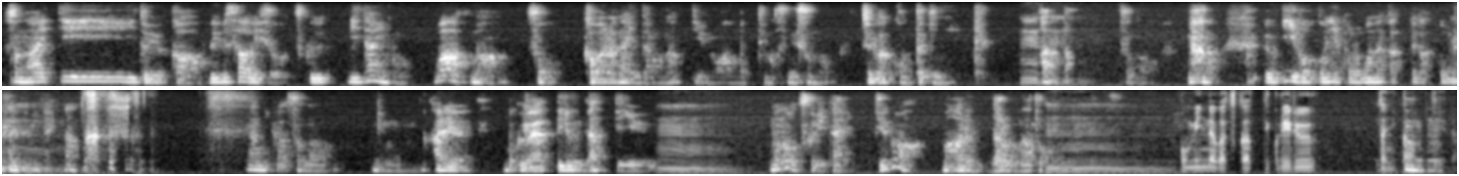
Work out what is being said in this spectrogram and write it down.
その IT というか、ウェブサービスを作りたいのは、まあ、そう、変わらないんだろうなっていうのは思ってますね。その、中学校の時に、うん。うんあったその、まあ、いい方向には転ばなかった学校ライブみたいな、何かその、うん、あれ、僕がやってるんだっていう。ものを作りたいっていうのは、まああるんだろうなとうー。ん。こうみんなが使ってくれる何かみたいな。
